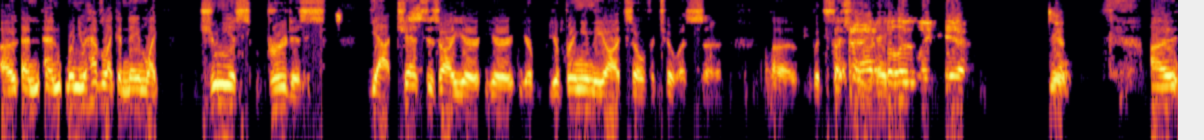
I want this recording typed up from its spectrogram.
Uh, and and when you have like a name like Junius Brutus, yeah, chances are you're you're you're you're bringing the arts over to us uh, uh, with such a name. Absolutely, yeah. Yeah. Uh,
